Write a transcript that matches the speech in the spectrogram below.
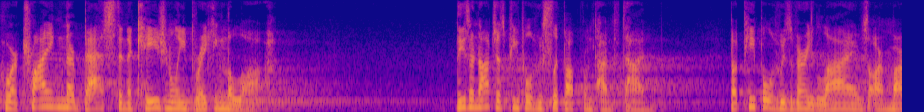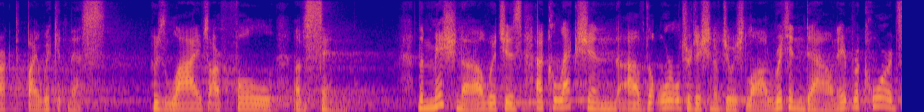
who are trying their best and occasionally breaking the law. These are not just people who slip up from time to time, but people whose very lives are marked by wickedness, whose lives are full of sin. The Mishnah, which is a collection of the oral tradition of Jewish law written down, it records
